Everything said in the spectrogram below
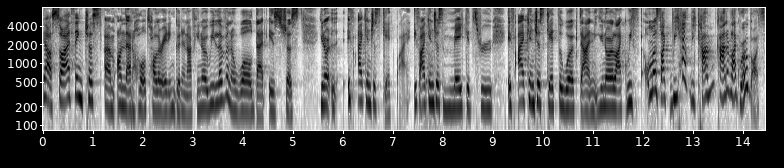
Yeah, so I think just um, on that whole tolerating good enough, you know, we live in a world that is just, you know, if I can just get by, if I can just make it through, if I can just get the work done, you know, like we've almost like we have become kind of like robots.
